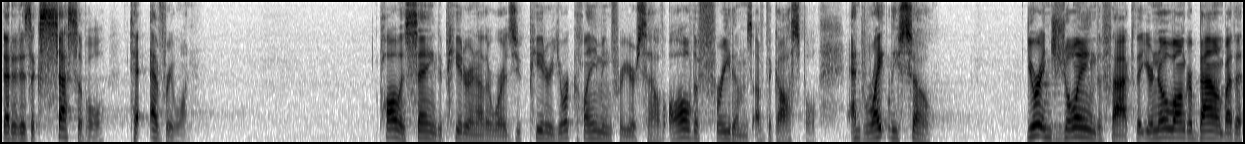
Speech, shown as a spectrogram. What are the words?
that it is accessible to everyone. Paul is saying to Peter, in other words, you, Peter, you're claiming for yourself all the freedoms of the gospel, and rightly so. You're enjoying the fact that you're no longer bound by the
